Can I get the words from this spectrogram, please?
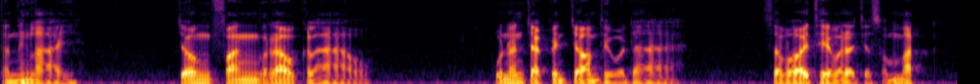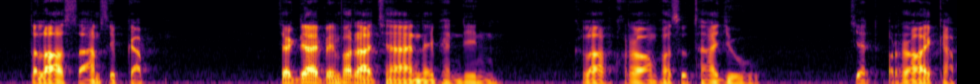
ท่านทั้งหลาย จงฟังเรากล่าว ผู้นั้นจักเป็นจอมเทวดาสวยเทวราชสมบัติ ตลอดสามสิบกับจักได้เป็นพระราชาในแผ่นดิน ครอบครองพระสุทธาอยู่เจ็ดร้อยกับ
